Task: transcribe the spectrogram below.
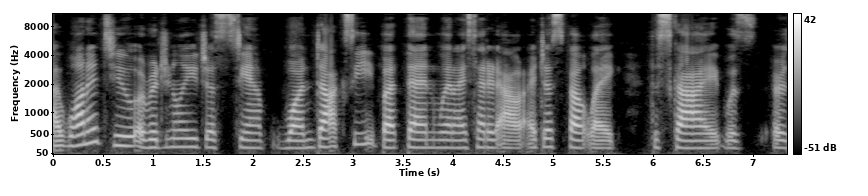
I wanted to originally just stamp one doxy, but then when I set it out, I just felt like the sky was, or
